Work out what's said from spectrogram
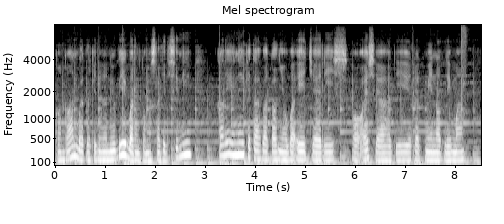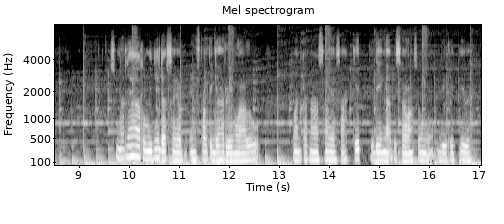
kawan-kawan, balik lagi dengan newbie bareng Thomas lagi di sini. Kali ini kita bakal nyobain Cherries OS ya di Redmi Note 5. Sebenarnya ROM ini udah saya install tiga hari yang lalu, cuman karena saya sakit jadi nggak bisa langsung di review. Ya.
